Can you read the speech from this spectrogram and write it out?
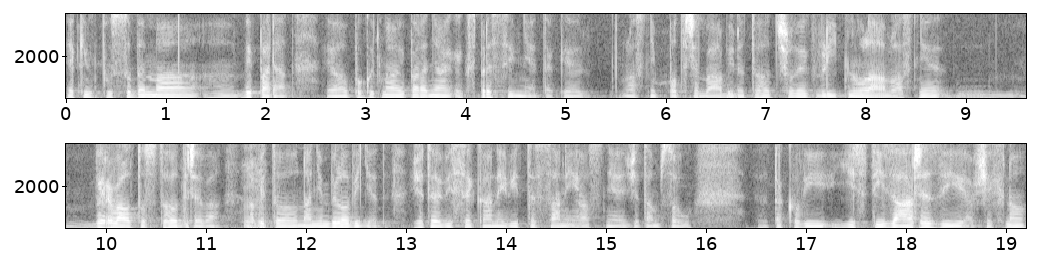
jakým způsobem má eh, vypadat. Jo, pokud má vypadat nějak expresivně, tak je vlastně potřeba, aby do toho člověk vlítnul a vlastně vyrval to z toho dřeva, hmm. aby to na něm bylo vidět, že to je vysekaný, vytesaný jasně, že tam jsou takový jistý zářezy a všechno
